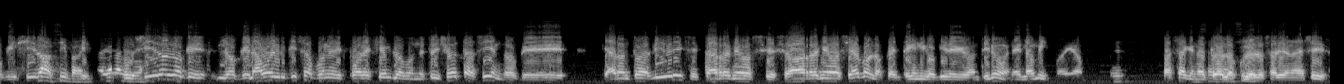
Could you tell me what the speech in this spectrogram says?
porque hicieron, Claro, sí, para que salga algo. pusieron lo que lo que la Guay Urquiza pone, por ejemplo, donde estoy yo, está haciendo, que quedaron todos libres y se está se va a renegociar con los que el técnico quiere que continúen, es lo mismo, digamos. Eh, Pasa que no todos los clubes lo salieron a decir.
